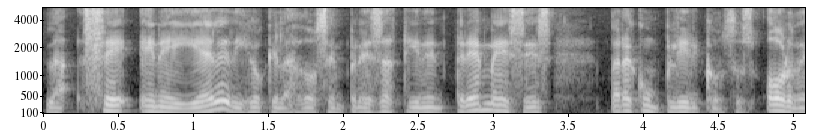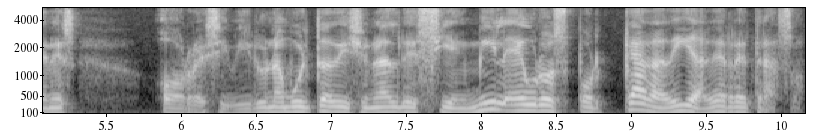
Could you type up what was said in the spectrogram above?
La CNIL dijo que las dos empresas tienen tres meses para cumplir con sus órdenes o recibir una multa adicional de 100.000 euros por cada día de retraso.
